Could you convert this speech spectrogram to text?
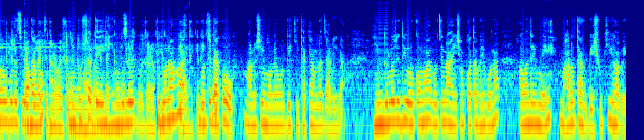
বাবু। বলেছিল, কেমন লাগছে ধারাবাহিকটা সন্তুর সাথে হিন্দুলের তুলনা হয়। থেকে বলছে দেখো মানুষের মনের মধ্যে কি থাকে আমরা জানি না। হিন্দুলও যদি ওরকম হয় বলছে না এইসব কথা ভেবো না আমাদের মেয়ে ভালো থাকবে, সুখী হবে।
